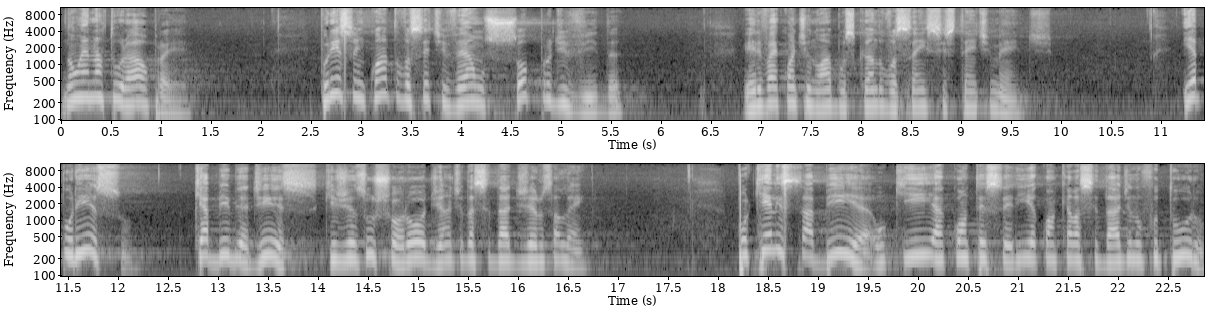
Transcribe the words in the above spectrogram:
Não é natural para Ele. Por isso, enquanto você tiver um sopro de vida, Ele vai continuar buscando você insistentemente. E é por isso que a Bíblia diz que Jesus chorou diante da cidade de Jerusalém. Porque ele sabia o que aconteceria com aquela cidade no futuro.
